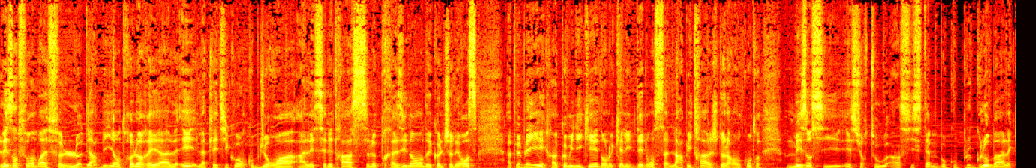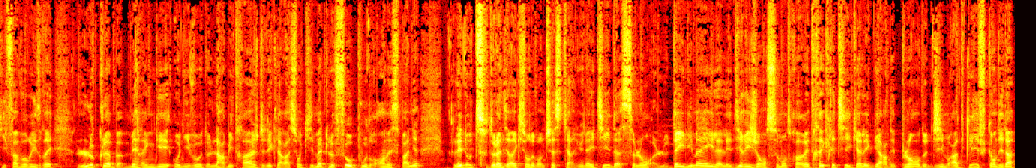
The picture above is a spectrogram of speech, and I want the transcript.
Les infos en bref, le derby entre le Real et l'Atlético en Coupe du Roi a laissé des traces. Le président des Colchoneros a publié un communiqué dans lequel il dénonce l'arbitrage de la rencontre, mais aussi et surtout un système beaucoup plus global qui favoriserait le club merengue au niveau de l'arbitrage, des déclarations qui mettent le feu aux poudres en Espagne. Les doutes de la direction de Manchester United, selon le Daily Mail, les dirigeants se montreraient très critiques à l'égard des plans de Jim Radcliffe, candidat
